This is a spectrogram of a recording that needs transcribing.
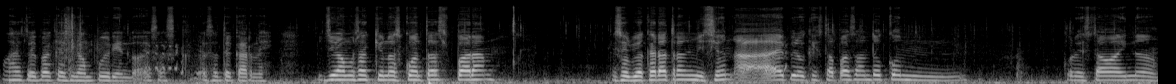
Vamos a para que sigan pudriendo esas, esas de carne. Y llegamos aquí unas cuantas para que se volvió a la transmisión. Ay, pero ¿qué está pasando con, con esta vaina?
